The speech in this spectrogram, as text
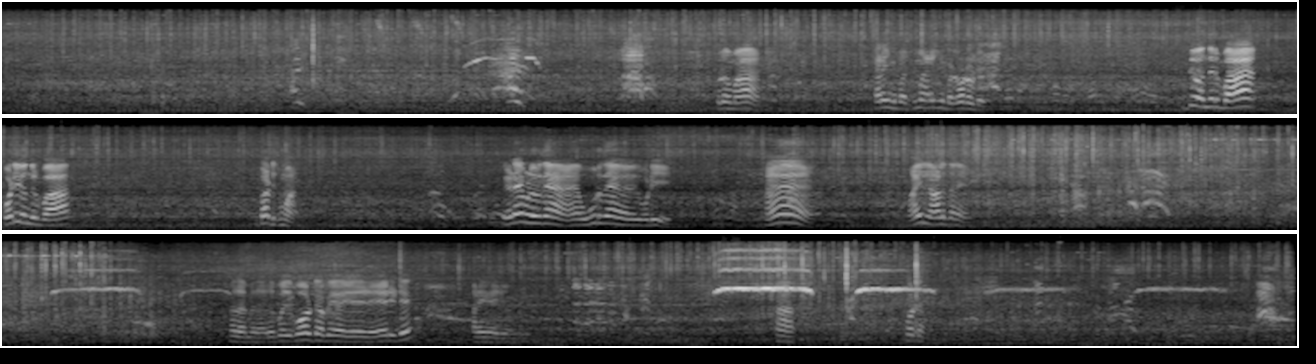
விடுமா இறங்கி சும்மா இறங்கிப்பா ரோட விடு இது வந்துரும்பா கொடி வந்துருப்பா பாட்டு சும்மா. இடைமலூர் தான் ஊர் தான் இது கொடி. ஆ மயில் நாலு தானே. அதான் அதான். இதை போய் போட்டு அப்படியே ஏறிட்டு அப்படியே ஏறி வந்து ஆ போட்டு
